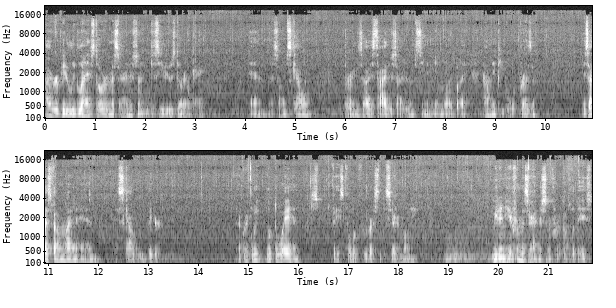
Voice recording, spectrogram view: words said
I repeatedly glanced over at Mr. Henderson to see if he was doing okay, and I saw him scowling darting his eyes to either side of him, seemingly annoyed by how many people were present. His eyes found mine, and his scowl grew bigger. I quickly looked away and faced forward for the rest of the ceremony. We didn't hear from Mr. Henderson for a couple of days.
